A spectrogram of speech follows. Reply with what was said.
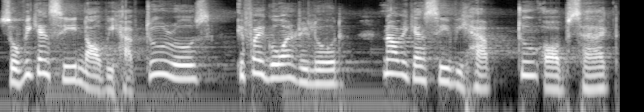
so we can see now we have two rows. If I go and reload now we can see we have two object.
